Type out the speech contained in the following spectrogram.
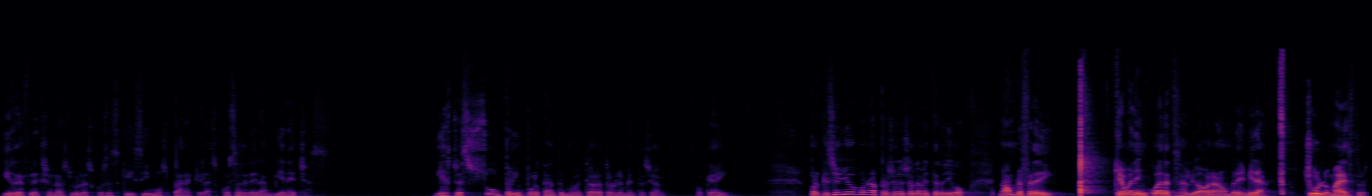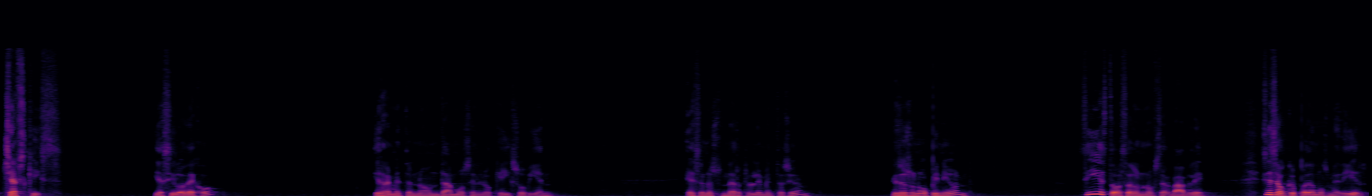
y reflexionar sobre las cosas que hicimos para que las cosas salieran bien hechas. Y esto es súper importante en el momento de retroalimentación, ¿ok? Porque si yo llego con una persona y solamente le digo, no hombre Freddy, qué buen encuadre te salió ahora, hombre, mira, chulo, maestro, chefskis. Y así lo dejo. Y realmente no andamos en lo que hizo bien. Eso no es una retroalimentación. Eso es una opinión. Sí, esto va a ser un observable. Sí es algo que podemos medir.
